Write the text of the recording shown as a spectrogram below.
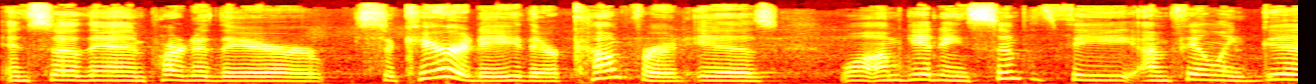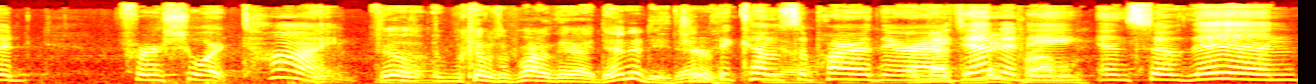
And so then part of their security, their comfort is, well, I'm getting sympathy, I'm feeling good for a short time Feels, it becomes a part of their identity, doesn't it? becomes a part of their And that's a big identity. And so then,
